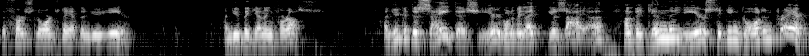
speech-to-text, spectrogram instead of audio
the first Lord's Day of the new year. A new beginning for us. And you could decide this year you're going to be like Uzziah and begin the year seeking God in prayer.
